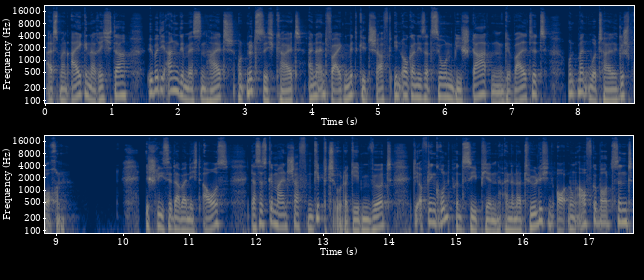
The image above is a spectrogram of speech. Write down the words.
als mein eigener Richter über die Angemessenheit und Nützlichkeit einer entweigen Mitgliedschaft in Organisationen wie Staaten gewaltet und mein Urteil gesprochen. Ich schließe dabei nicht aus, dass es Gemeinschaften gibt oder geben wird, die auf den Grundprinzipien einer natürlichen Ordnung aufgebaut sind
